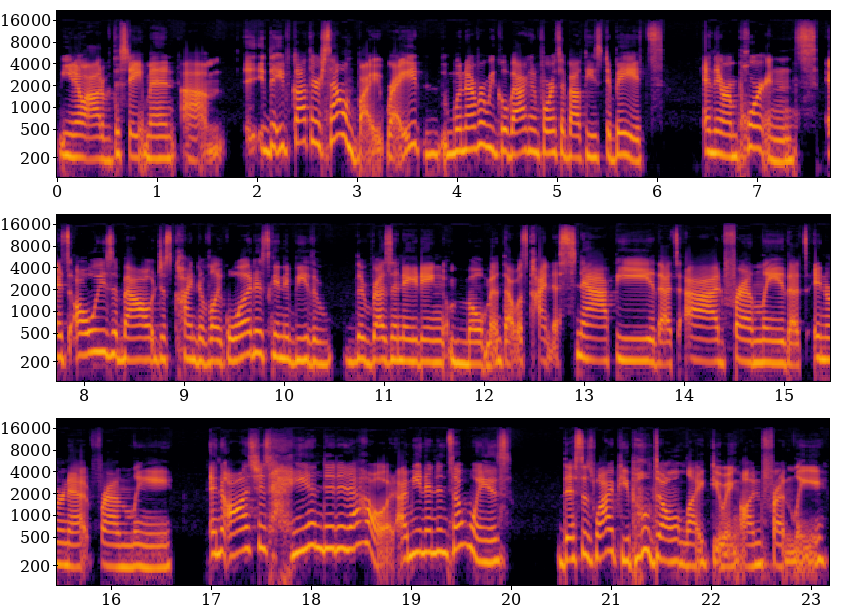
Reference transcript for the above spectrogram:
you know, out of the statement. Um, Eh, they've got their soundbite, right? Whenever we go back and forth about these debates and their importance, it's always about just kind of like what is going to be the the resonating moment that was kind of snappy, that's ad friendly, that's internet friendly. And Oz just handed it out. I mean, and in some ways, this is why people don't like doing unfriendly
